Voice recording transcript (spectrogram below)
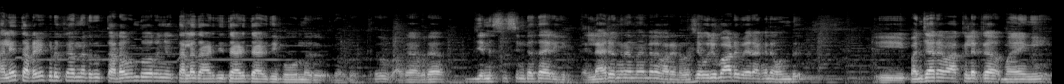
തലയെ തടവി കൊടുക്കാൻ നേരത്ത് തടവും പറഞ്ഞ് തല താഴ്ത്തി താഴ്ത്തി താഴ്ത്തി പോകുന്ന ഒരു ഇതുണ്ട്. അത് അവർ അവരെ ജനസിന്റെതായിരിക്കും എല്ലാവരും അങ്ങനെ തന്നെയല്ല പറയുന്നത്. പക്ഷേ ഒരുപാട് പേര് അങ്ങനെ ഉണ്ട്. ഈ പഞ്ചാര വാക്കിലൊക്കെ മയങ്ങി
